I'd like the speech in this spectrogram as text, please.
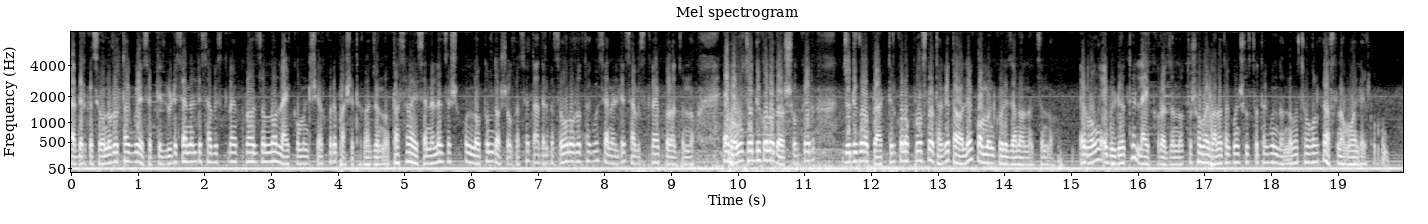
তাদের কাছে অনুরোধ থাকবে এসআর টিসবিটি চ্যানেলটি সাবস্ক্রাইব করার জন্য লাইক, কমেন্ট, শেয়ার করে পাশে থাকার জন্য। তাছাড়া এই চ্যানেলে যে সকল নতুন দর্শক আছে, তাদের কাছে অনুরোধ থাকবে চ্যানেলটি সাবস্ক্রাইব করার জন্য। এবং যদি কোনো দর্শকের, যদি কোনো প্রার্থীর কোনো প্রশ্ন থাকে, তাহলে কমেন্ট করে জানানোর জন্য। এবং এই ভিডিওতে লাইক করার জন্য। তো সবাই ভালো থাকবেন, সুস্থ থাকবেন। ধন্যবাদ সকলকে। আসসালামু আলাইকুম।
